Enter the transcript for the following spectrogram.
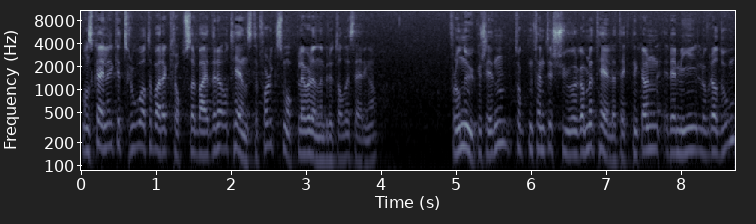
Man skal heller ikke tro at det bare er kroppsarbeidere og tjenestefolk som opplever denne brutaliseringa. For noen uker siden tok den 57 år gamle teleteknikeren Remi Lovradou,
